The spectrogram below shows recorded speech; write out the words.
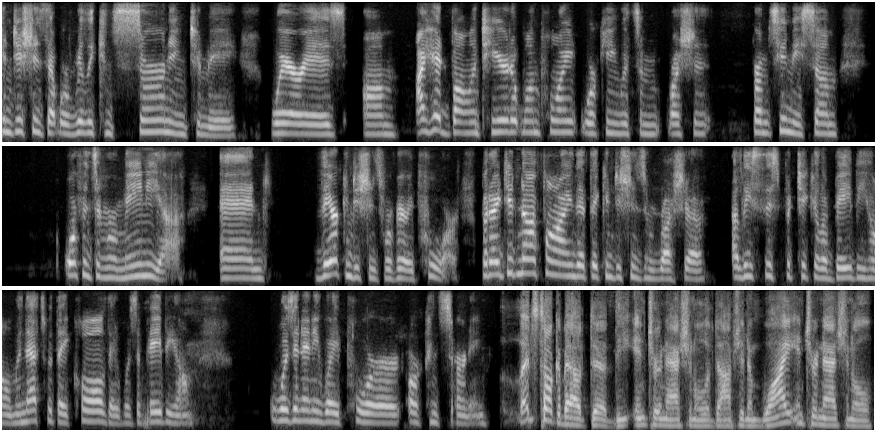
conditions that were really concerning to me. Whereas um, I had volunteered at one point working with some Russian, from excuse me, some orphans in Romania, and their conditions were very poor. But I did not find that the conditions in Russia, at least this particular baby home, and that's what they called it, was a baby home, was in any way poor or concerning. Let's talk about uh, the international adoption and why international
